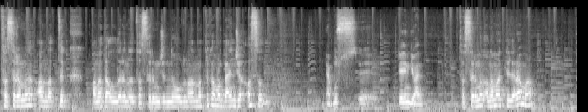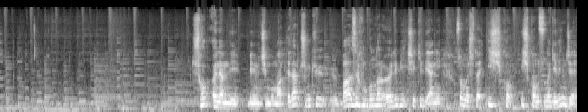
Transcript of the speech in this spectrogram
tasarımı anlattık, ana dallarını, tasarımcının ne olduğunu anlattık ama bence asıl yani bu e, dediğim gibi hani tasarımın ana maddeleri ama çok önemli benim için bu maddeler. Çünkü e, bazen bunlar öyle bir şekilde yani sonuçta iş iş konusuna gelince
